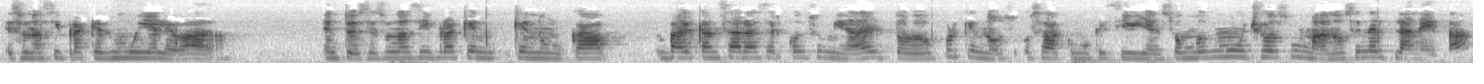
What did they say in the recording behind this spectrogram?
es una cifra que es muy elevada. Entonces es una cifra que, que nunca va a alcanzar a ser consumida del todo porque no, o sea, como que si bien somos muchos humanos en el planeta,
